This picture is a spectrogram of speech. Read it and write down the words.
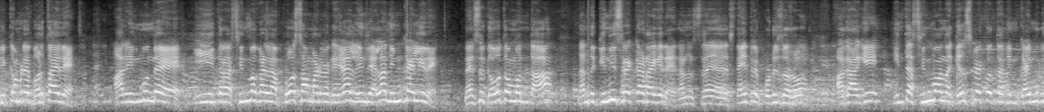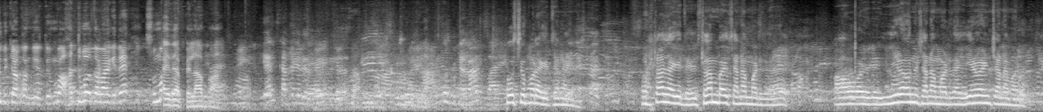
ಸಿಕ್ಕಂಬಡೆ ಬರ್ತಾ ಇದೆ. ಆದರೆ ಇನ್ನು ಮುಂದೆ ಈ ಥರ ಸಿನಿಮಾಗಳನ್ನ ಪ್ರೋತ್ಸಾಹ ಮಾಡಬೇಕಾದ್ರೆ ಎಲ್ಲ ಎಲ್ಲ ನಿಮ್ಮ ಕೈಲಿದೆ ನನ್ನ ಹೆಸರು ಗೌತಮ್ ಅಂತ. ನಂದು ಗಿನ್ನಿಸ್ ರೆಕಾರ್ಡ್ ಆಗಿದೆ. ನನ್ನ ಸ್ನೇಹಿತರೆ ಸ್ನೇಹಿತರ ಪ್ರೊಡ್ಯೂಸರು ಹಾಗಾಗಿ ಇಂಥ ಸಿನಿಮಾನ ಗೆಲ್ಲಿಸ್ಬೇಕು ಅಂತ ನಿಮ್ಮ ಕೈ ಮುಗಿದು ಕೇಳ್ಕೊಂತೀವಿ. ತುಂಬ ಅದ್ಭುತವಾಗಿದೆ. ಸುಮಾರು ಇದೆ ಪಿಲಾಪ. ಸೂಪರ್ ಆಗಿದೆ ಚೆನ್ನಾಗಿದೆ. ಫಸ್ಟ್ ಕ್ಲಾಸ್ ಆಗಿದೆ. ಇಸ್ಲಾಂ ಬಾಯ್ ಚೆನ್ನಾಗಿ ಮಾಡಿದ್ದಾರೆ. ಹೀರೋನು ಚೆನ್ನಾಗಿ ಮಾಡಿದ ಹೀರೋಯಿನ್ ಚೆನ್ನಾಗಿ ಮಾಡಿದ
